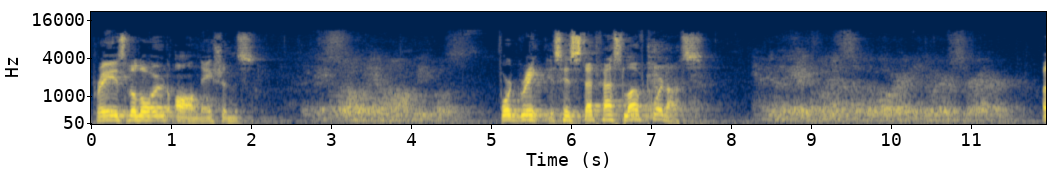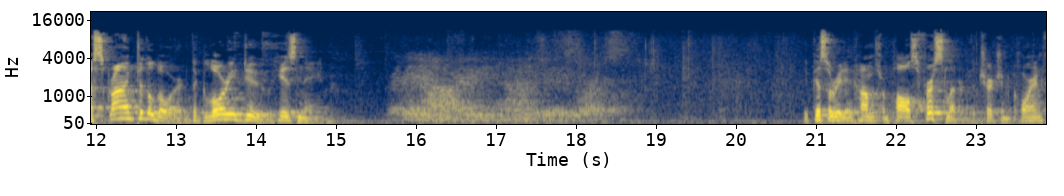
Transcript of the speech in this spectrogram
Praise the Lord, all nations. For great is his steadfast love toward us. Ascribe to the Lord the glory due his name. The epistle reading comes from Paul's first letter to the church in Corinth,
